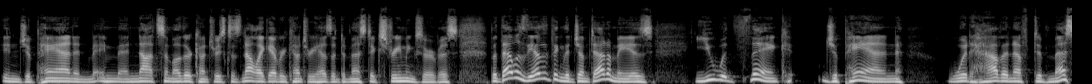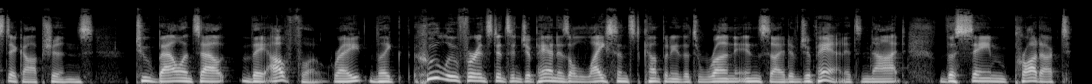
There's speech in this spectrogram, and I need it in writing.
in Japan and, and not some other countries, because not like every country has a domestic streaming service. But that was the other thing that jumped out at me is you would think Japan would have enough domestic options to balance out the outflow, right? Like Hulu, for instance, in Japan is a licensed company that's run inside of Japan. It's not the same product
